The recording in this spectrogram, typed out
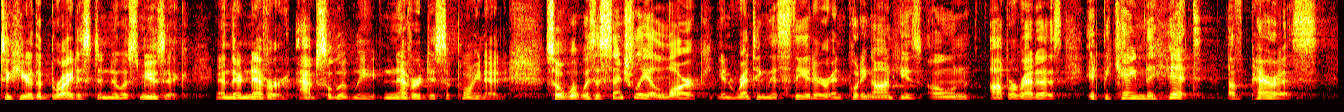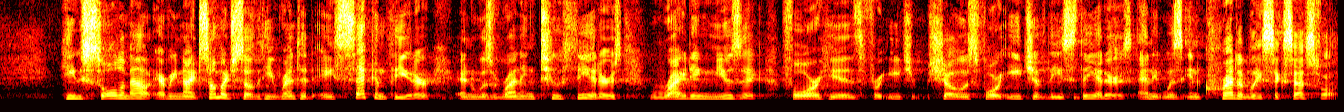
to hear the brightest and newest music and they're never, absolutely never disappointed. So, what was essentially a lark in renting this theater and putting on his own operettas, it became the hit of Paris. He sold them out every night, so much so that he rented a second theater and was running two theaters, writing music for his for each shows for each of these theaters, and it was incredibly successful.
